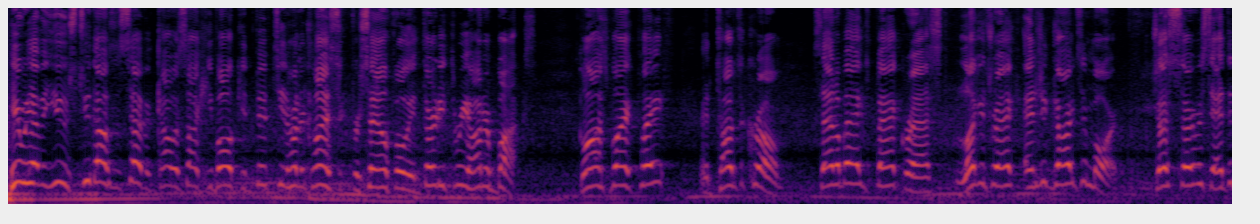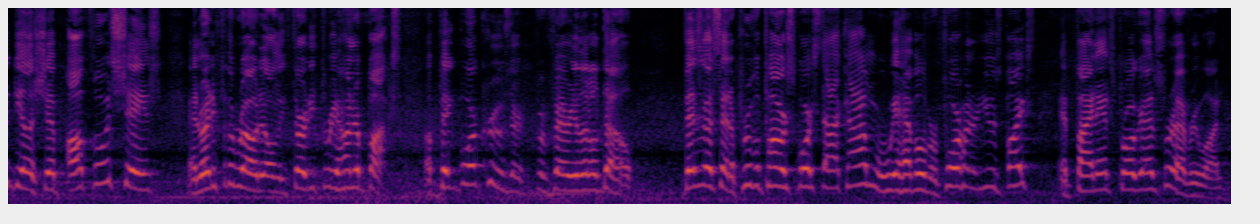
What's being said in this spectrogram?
Here we have a used 2007 Kawasaki Vulcan 1500 Classic for sale for only 3300 bucks. Gloss black plate and tons of chrome. Saddlebags, backrest, luggage rack, engine guards, and more. Just serviced at the dealership, all fluids changed, and ready for the road at only 3300 bucks. A big bore cruiser for very little dough. Visit us at ApprovalPowersports.com where we have over 400 used bikes and finance programs for everyone.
